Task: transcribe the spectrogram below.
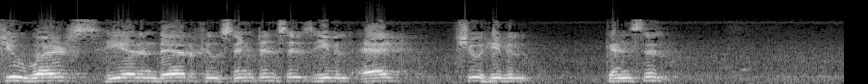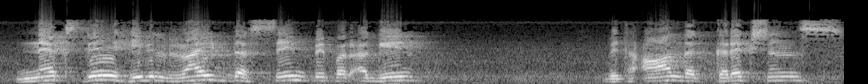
few words here and there, few sentences he will add, few he will cancel. Next day he will write the same paper again with all the corrections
